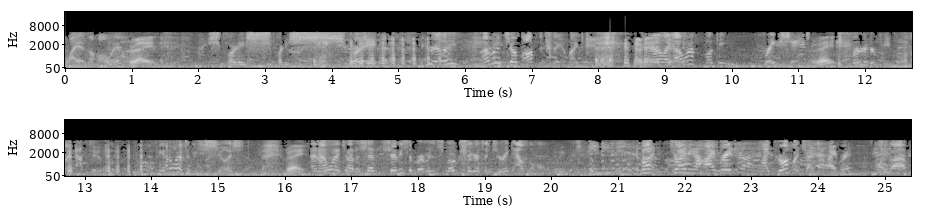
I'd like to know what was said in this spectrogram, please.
quiet in the hallway. Right. Shh, party, shh, party, shh, party. really? I want to jump off this thing if I can. You know, like I want to fucking break shit, Right. murder people if I have to. I don't have to be shushed. Right. And I want to drive a Chevy Suburban and smoke cigarettes and drink alcohol. but driving a hybrid, my girlfriend drives a hybrid. Want to go out?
